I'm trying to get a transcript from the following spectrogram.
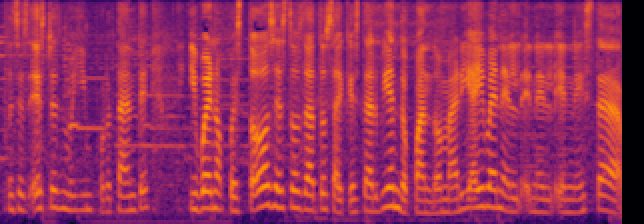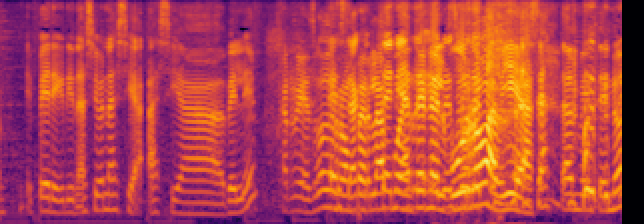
Entonces, esto es muy importante. Y bueno, pues todos estos datos hay que estar viendo. Cuando María iba en, el, en, el, en esta peregrinación hacia, hacia Belén, A riesgo de Exacto, romper la fuente en el burro de- había. Exactamente, ¿no?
